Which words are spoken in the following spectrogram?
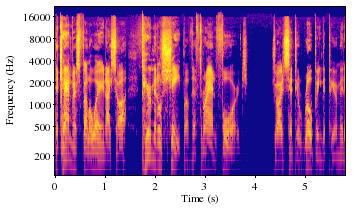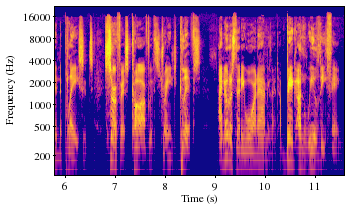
The canvas fell away, and I saw a pyramidal shape of the Thran forge. Gerrard set to roping the pyramid into place, its surface carved with strange glyphs. I noticed that he wore an amulet, a big unwieldy thing.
